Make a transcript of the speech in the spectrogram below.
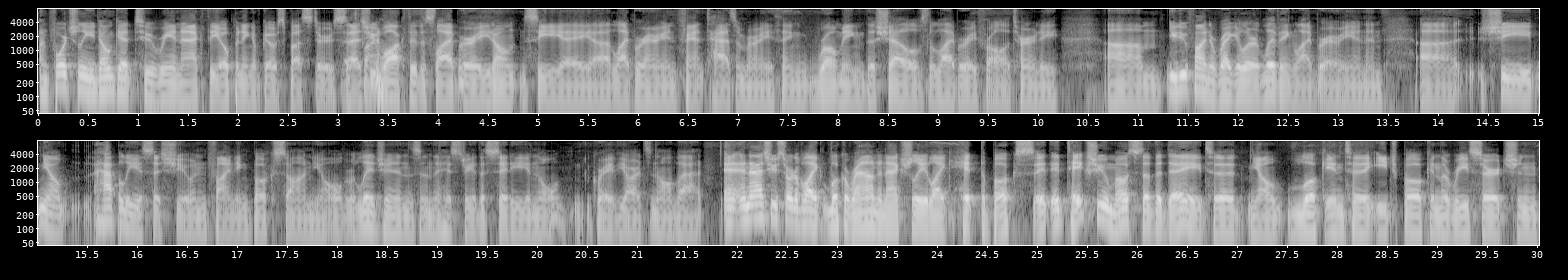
Unfortunately, you don't get to reenact the opening of Ghostbusters. That's As you walk through this library, you don't see a uh, librarian phantasm or anything roaming the shelves of the library for all eternity. Um, you do find a regular living librarian, and uh, she, you know, happily assists you in finding books on, you know, old religions and the history of the city and old graveyards and all that. And, and as you sort of like look around and actually like hit the books, it, it takes you most of the day to, you know, look into each book and the research and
